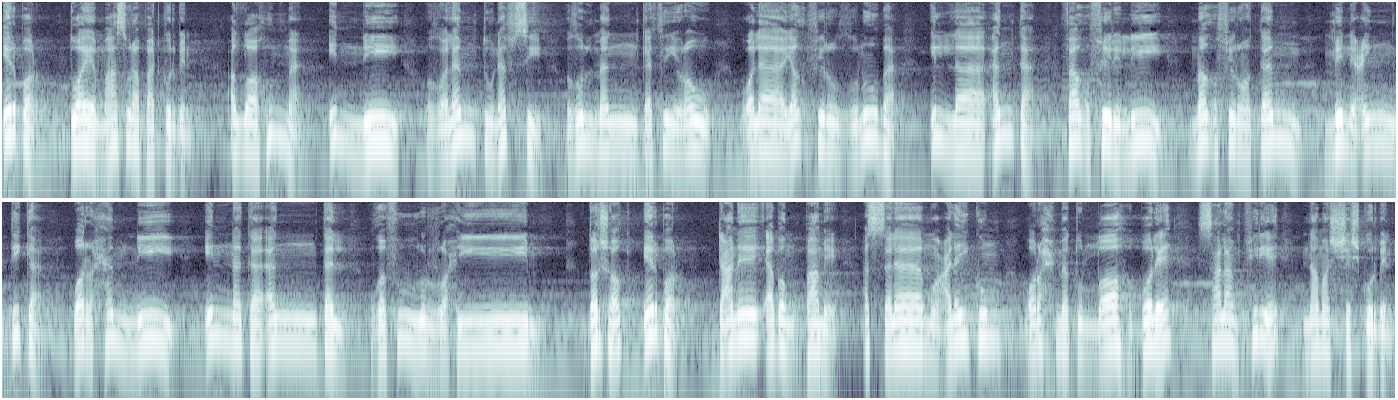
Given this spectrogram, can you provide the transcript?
এরপর দোয়ে মাসুরা পাঠ করবেন আল্লাহুম্মা ইন্নি ظلمت نفسي ظلما كثيرا ولا يغفر الذنوب إلا أنت فاغفر لي مغفرة من عندك وارحمني إنك أنت الغفور الرحيم দর্শক এরপর ডানে এবং বামে আসসালামু আলাইকুম ও রহমতুল্লাহ বলে সালাম ফিরিয়ে নামাজ শেষ করবেন।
